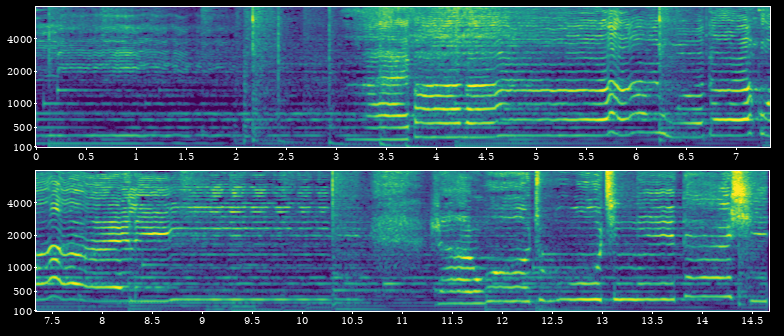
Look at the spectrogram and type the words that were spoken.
里。来吧，来我的怀里，让我住进你的心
